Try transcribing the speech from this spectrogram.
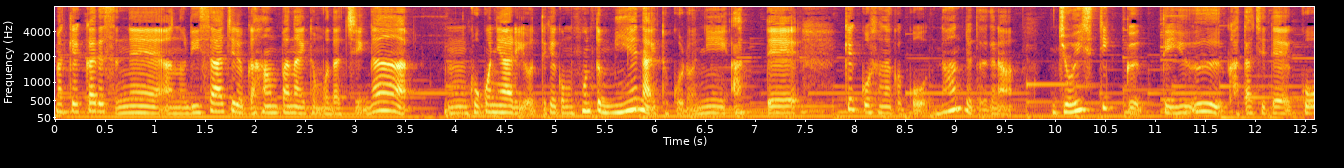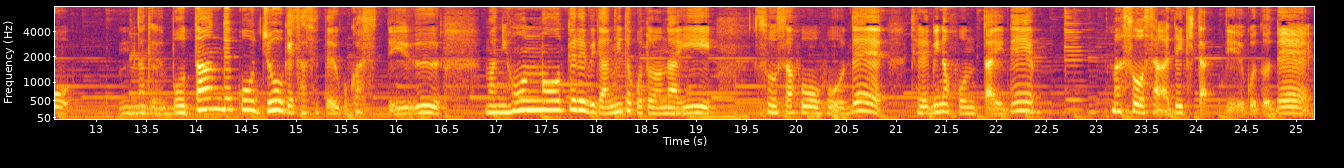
まあ、結果ですねあのリサーチ力半端ない友達が、うん、ここにあるよって結構もう本当見えないところにあって結構そのなんかこう何て言ったっけなジョイスティックっていう形でこうなんていうボタンでこう上下させて動かすっていう、まあ、日本のテレビでは見たことのない操作方法でテレビの本体で、まあ、操作ができたっていうことで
